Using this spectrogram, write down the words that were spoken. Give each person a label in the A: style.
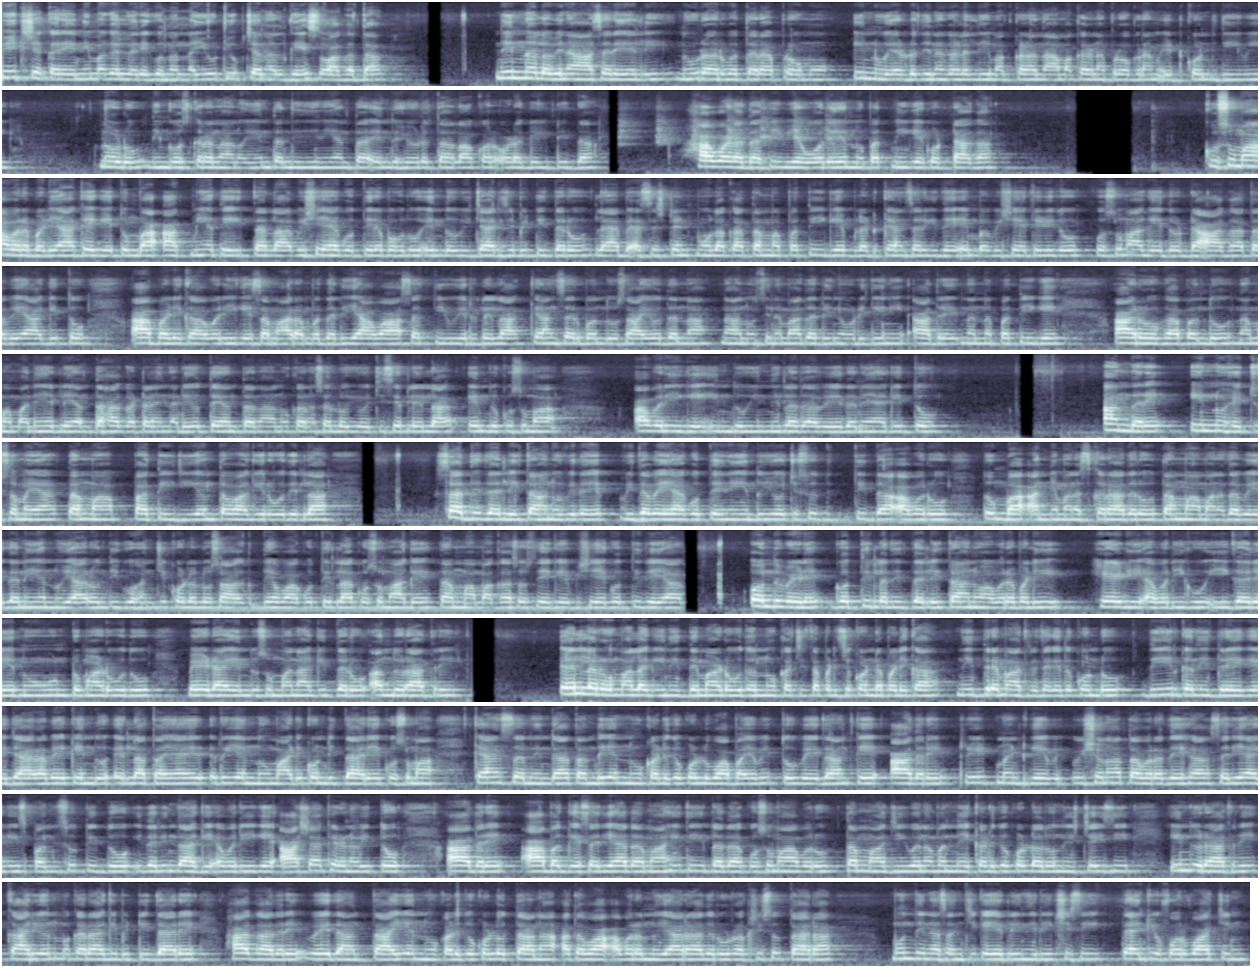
A: ವೀಕ್ಷಕರೇ, ನಿಮಗೆಲ್ಲರಿಗೂ ನನ್ನ ಯೂಟ್ಯೂಬ್ ಚಾನಲ್ಗೆ ಸ್ವಾಗತ. ನಿನ್ನೊಲವಿನ ಆಸರೆಯಲ್ಲಿ ನೂರ ಅರವತ್ತರ ಪ್ರೋಮೋ. ಇನ್ನು ಎರಡು ದಿನಗಳಲ್ಲಿ ಮಕ್ಕಳ ನಾಮಕರಣ ಪ್ರೋಗ್ರಾಂ ಇಟ್ಕೊಂಡಿದ್ದೀವಿ. ನೋಡು, ನಿಂಗೋಸ್ಕರ ನಾನು ಏನು ತಂದಿದ್ದೀನಿ ಅಂತ ಎಂದು ಹೇಳುತ್ತಾ ಲಾಕರ್ ಒಳಗೆ ಇಟ್ಟಿದ್ದ ಹವಳದ ಟಿವಿಯ ಓಲೆಯನ್ನು ಪತ್ನಿಗೆ ಕೊಟ್ಟಾಗ ಕುಸುಮ ಅವರ ಬಳಿ ಆಕೆಗೆ ತುಂಬ ಆತ್ಮೀಯತೆ ಇತ್ತಲ್ಲ, ವಿಷಯ ಗೊತ್ತಿರಬಹುದು ಎಂದು ವಿಚಾರಿಸಿಬಿಟ್ಟಿದ್ದರು ಲ್ಯಾಬ್ ಅಸಿಸ್ಟೆಂಟ್ ಮೂಲಕ ತಮ್ಮ ಪತಿಗೆ ಬ್ಲಡ್ ಕ್ಯಾನ್ಸರ್ ಇದೆ ಎಂಬ ವಿಷಯ ತಿಳಿದು ಕುಸುಮಾಗೆ ದೊಡ್ಡ ಆಘಾತವೇ ಆಗಿತ್ತು. ಆ ಬಳಿಕ ಅವರಿಗೆ ಸಮಾರಂಭದಲ್ಲಿ ಯಾವ ಆಸಕ್ತಿಯೂ ಇರಲಿಲ್ಲ. ಕ್ಯಾನ್ಸರ್ ಬಂದು ಸಾಯೋದನ್ನು ನಾನು ಸಿನಿಮಾದಲ್ಲಿ ನೋಡಿದ್ದೀನಿ. ಆದರೆ ನನ್ನ ಪತಿಗೆ ಆ ರೋಗ ಬಂದು ನಮ್ಮ ಮನೆಯಲ್ಲಿ ಅಂತಹ ಘಟನೆ ನಡೆಯುತ್ತೆ ಅಂತ ನಾನು ಕನಸಲ್ಲೂ ಯೋಚಿಸಿರಲಿಲ್ಲ ಎಂದು ಕುಸುಮ ಅವರಿಗೆ ಇಂದು ಇನ್ನಿಲ್ಲದ ವೇದನೆಯಾಗಿತ್ತು. ಅಂದರೆ ಇನ್ನು ಹೆಚ್ಚು ಸಮಯ ತಮ್ಮ ಪತಿ ಜೀವಂತವಾಗಿರುವುದಿಲ್ಲ. ಸದ್ಯದಲ್ಲಿ ತಾನು ವಿಧ, ವಿಧವೆಯಾಗುತ್ತೇನೆ ಎಂದು ಯೋಚಿಸುತ್ತಿದ್ದ ಅವರು ತುಂಬ ಅನ್ಯಮನಸ್ಕರಾದರೂ ತಮ್ಮ ಮನದ ವೇದನೆಯನ್ನು ಯಾರೊಂದಿಗೂ ಹಂಚಿಕೊಳ್ಳಲು ಸಾಧ್ಯವಾಗುತ್ತಿಲ್ಲ. ಕುಸುಮಾಗೆ ತಮ್ಮ ಮಗ ಸೊಸೆಗೆ ವಿಷಯ ಗೊತ್ತಿದೆಯಾ? ಒಂದು ವೇಳೆ ಗೊತ್ತಿಲ್ಲದಿದ್ದಲ್ಲಿ ತಾನು ಅವರ ಬಳಿ ಹೇಳಿ ಅವರಿಗೂ ಈಗಲೇ ನೋವುಂಟು ಮಾಡುವುದು ಬೇಡ ಎಂದು ಸುಮ್ಮನಾಗಿದ್ದರು. ಅಂದು ರಾತ್ರಿ ಎಲ್ಲರೂ ಮಲಗಿ ನಿದ್ದೆ ಮಾಡುವುದನ್ನು ಖಚಿತಪಡಿಸಿಕೊಂಡ ಬಳಿಕ ನಿದ್ರೆ ಮಾತ್ರೆ ತೆಗೆದುಕೊಂಡು ದೀರ್ಘ ನಿದ್ರೆಗೆ ಜಾರಬೇಕೆಂದು ಎಲ್ಲ ತಯಾರಿಯನ್ನು ಮಾಡಿಕೊಂಡಿದ್ದಾರೆ. ಕುಸುಮ ಕ್ಯಾನ್ಸರ್ನಿಂದ ತಂದೆಯನ್ನು ಕಳೆದುಕೊಳ್ಳುವ ಭಯವಿತ್ತು. ವೇದಾಂತ್ಗೆ ಆದರೆ ಟ್ರೀಟ್ಮೆಂಟ್ಗೆ ವಿಶ್ವನಾಥ್ ಅವರ ದೇಹ ಸರಿಯಾಗಿ ಸ್ಪಂದಿಸುತ್ತಿದ್ದು, ಇದರಿಂದಾಗಿ ಅವರಿಗೆ ಆಶಾಕಿರಣವಿತ್ತು. ಆದರೆ ಆ ಬಗ್ಗೆ ಸರಿಯಾದ ಮಾಹಿತಿ ಇಲ್ಲದ ಕುಸುಮ ಅವರು ತಮ್ಮ ಜೀವನವನ್ನೇ ಕಳೆದುಕೊಳ್ಳಲು ನಿಶ್ಚಯಿಸಿ ಇಂದು ರಾತ್ರಿ ಕಾರ್ಯೋನ್ಮುಖರಾಗಿ ಬಿಟ್ಟಿದ್ದಾರೆ ಹಾಗಾದರೆ ವೇದಾಂತ್ ತಾಯಿಯನ್ನು ಕಳೆದುಕೊಳ್ಳುತ್ತಾನಾ ಅಥವಾ ಅವರನ್ನು ಯಾರಾದರೂ ರಕ್ಷಿಸುತ್ತಾರಾ ಮುಂದಿನ ಸಂಚಿಕೆಯಲ್ಲಿ ನಿರೀಕ್ಷಿಸಿ. Thank you for watching.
